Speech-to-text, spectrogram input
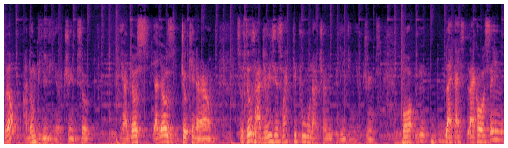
well i don't believe in your dream. So you're just you're just joking around. So those are the reasons why people won't actually believe in your dreams. But like i like i was saying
